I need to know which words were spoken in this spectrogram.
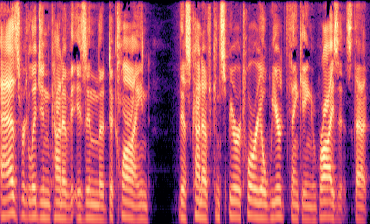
as religion kind of is in the decline, this kind of conspiratorial weird thinking rises that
